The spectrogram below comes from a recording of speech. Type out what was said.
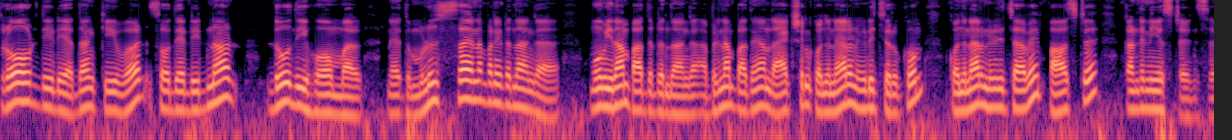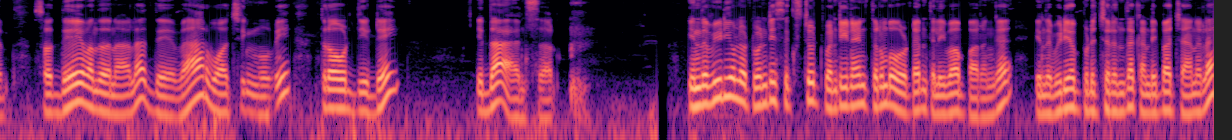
throughout the day தான் keyword so they did not do the homework நேற்று முழுசாக என்ன பண்ணிட்டு இருந்தாங்க? மூவி தான் பார்த்துட்டு இருந்தாங்க அப்படின்னா பார்த்தீங்கன்னா அந்த ஆக்ஷன் கொஞ்சம் நேரம் நீடிச்சிருக்கும். கொஞ்சம் நேரம் நீடிச்சாவே past continuous tense so they வந்ததுனால தே வேர் வாட்சிங் மூவி த்ரூ அவுட் தி டே இதுதான் ஆன்சர் இந்த வீடியோவில் twenty six to twenty nine திரும்ப ஒரு டைம் தெளிவாக பாருங்கள் இந்த வீடியோ பிடிச்சிருந்தா கண்டிப்பாக சேனலை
